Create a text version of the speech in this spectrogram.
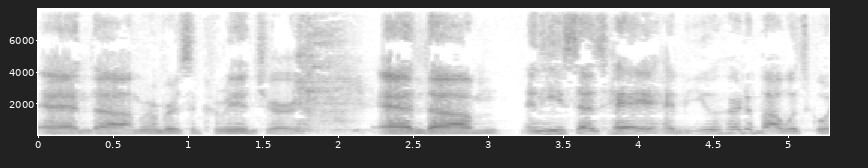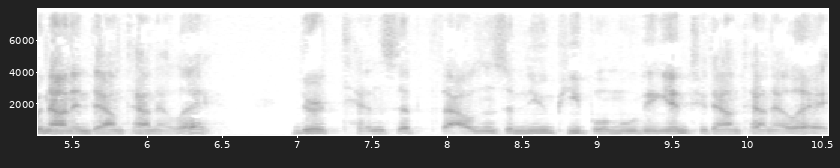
and uh, remember it's a Korean church, and um, and he says, "Hey, have you heard about what's going on in downtown LA? There are tens of thousands of new people moving into downtown LA."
